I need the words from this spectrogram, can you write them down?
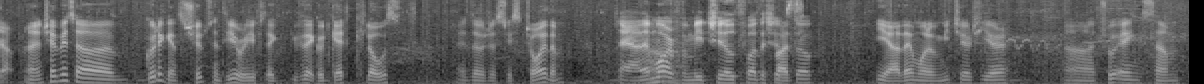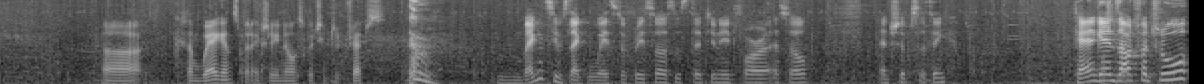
Yeah, and champions are good against ships in theory if they if they could get close and they'll just destroy them. Yeah, they're um, more of a meat shield for the ships though. Yeah, they're more of a meat shield here. Uh, True adding some uh, some wagons, but actually no switching to traps. Wagon seems like a waste of resources that you need for SO and ships, I think. Can gains out for True.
